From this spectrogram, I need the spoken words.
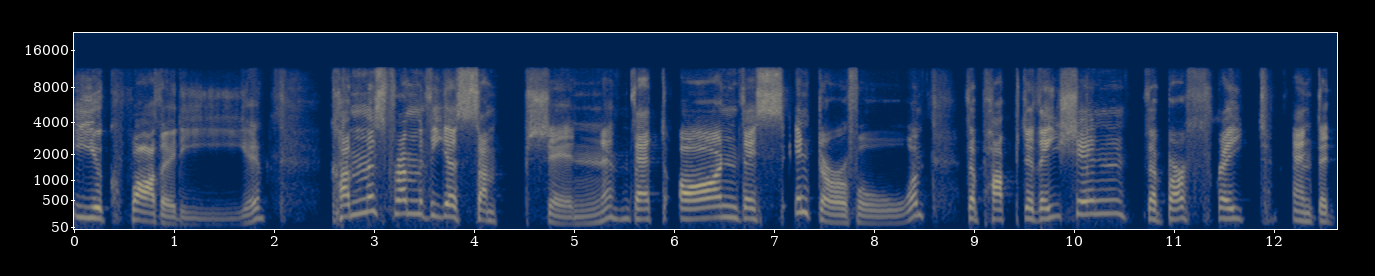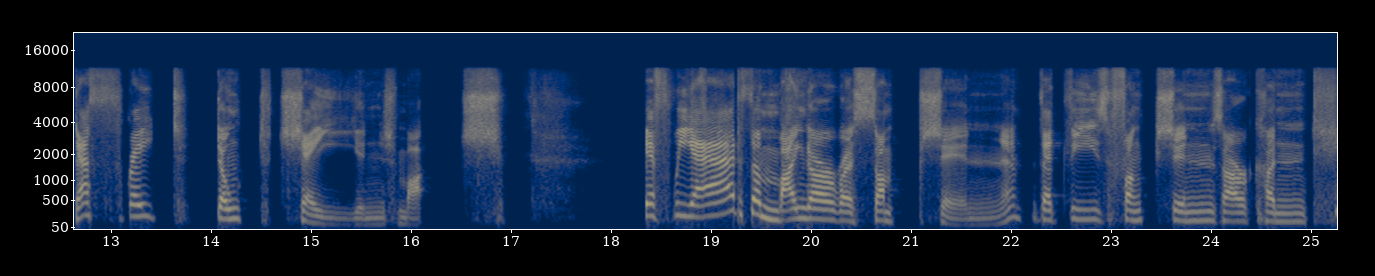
equality comes from the assumption that on this interval, the population, the birth rate, and the death rate don't change much. If we add the minor assumption that these functions are continuous,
